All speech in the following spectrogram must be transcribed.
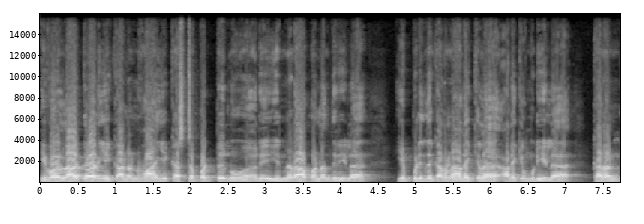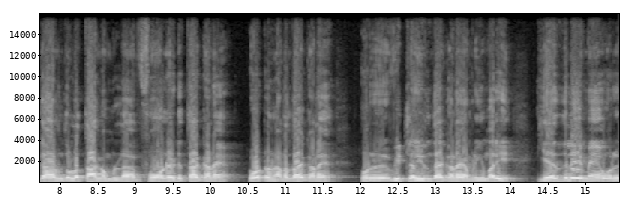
இவ்வளோ நாட்களாக நீங்கள் கடன் வாங்கி கஷ்டப்பட்டு என்னடா பண்ணன்னு தெரியல. எப்படி இந்த கடனை அடைக்கலை அடைக்க முடியல. கடன்காரன் தொல்லை தாங்க முடியல. ஃபோன் எடுத்தால் கடன் ரோட்டில் நடந்தால் கடன் ஒரு வீட்டில் இருந்தால் கடை அப்படிங்கிற மாதிரி எதுலேயுமே ஒரு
